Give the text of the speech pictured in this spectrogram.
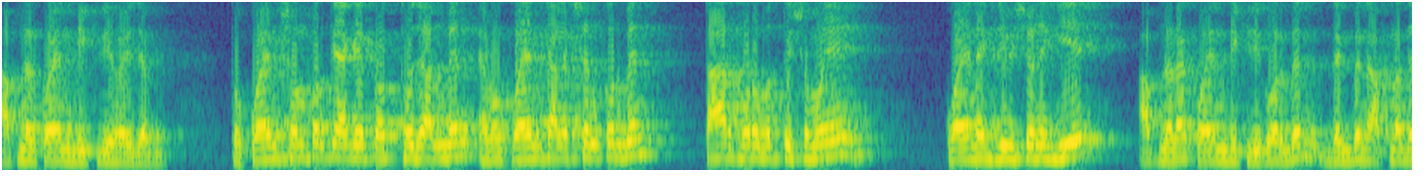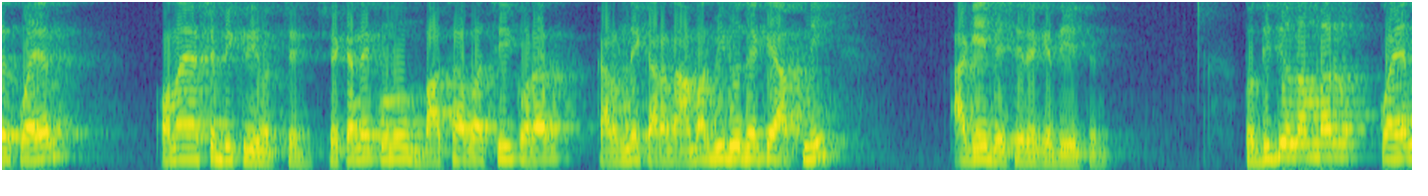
আপনার কয়েন বিক্রি হয়ে যাবে। তো কয়েন সম্পর্কে আগে তথ্য জানবেন এবং কয়েন কালেকশন করবেন, তার পরবর্তী সময়ে কয়েন এক্সিবিশনে গিয়ে আপনারা কয়েন বিক্রি করবেন। দেখবেন আপনাদের কয়েন অনায়াসে বিক্রি হচ্ছে। সেখানে কোনো বাছাবাছি করার কারণ নেই, কারণ আমার ভিডিও দেখে আপনি আগেই বেছে রেখে দিয়েছেন। তো দ্বিতীয় নাম্বার কয়েন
